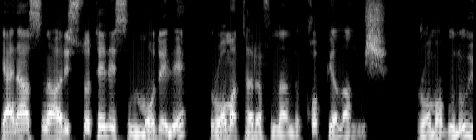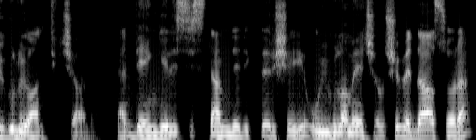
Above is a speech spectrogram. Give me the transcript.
Yani aslında Aristoteles'in modeli Roma tarafından da kopyalanmış. Roma bunu uyguluyor antik çağda. Yani dengeli sistem dedikleri şeyi uygulamaya çalışıyor ve daha sonra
